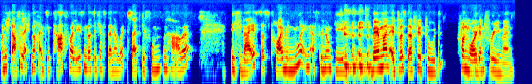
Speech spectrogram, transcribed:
Und ich darf vielleicht noch ein Zitat vorlesen, das ich auf deiner Website gefunden habe. Ich weiß, dass Träume nur in Erfüllung gehen, wenn man etwas dafür tut. Von Morgan Freeman.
